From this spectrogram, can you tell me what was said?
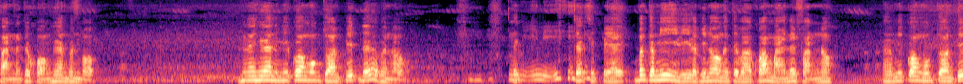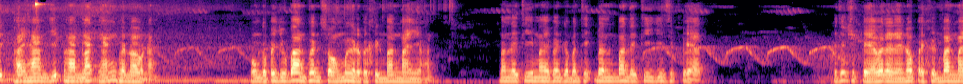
ฝันนะเจ้าของเฮือนพิ่นบอกในเฮือนมีกล้องวงจรปิดเด้อพิ่นเอา มีอีหลีจักสิแปลมันก็มีอีหลีล่ะพี่น้องแต่ว่าความหมายในฝันเนาะเออมีกล้องวงจรปิดไผห้ามยิบห้ามลักหยังเพิ่นเอาน่ะผมก็ไปอยู่บ้านเพิ่นสองมื้อแล้วไปขึ้นบ้านใหม่อยู่หั่นบ้านเลขที่ใหม่เพิ่นก็บ้านที่บ้านบ้านเลขที่ยี่สิบแปดไปจักสิแปลว่าได้เนาะไปขึ้นบ้านใหม่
